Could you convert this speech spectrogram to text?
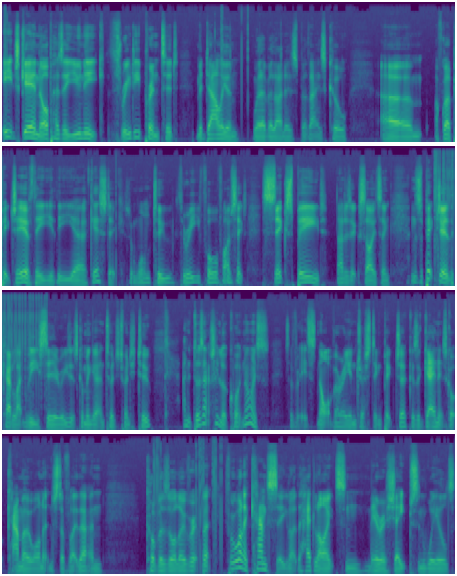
each gear knob has a unique 3D printed medallion whatever that is, but that is cool. Um, I've got a picture here of the the uh, gear stick. So one, two, three, four, five, six, six speed. That is exciting. And there's a picture of the Cadillac V series. It's coming out in 2022, and it does actually look quite nice. It's a, it's not a very interesting picture because again, it's got camo on it and stuff like that, and covers all over it. But from what I can see, like the headlights and mirror shapes and wheels,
